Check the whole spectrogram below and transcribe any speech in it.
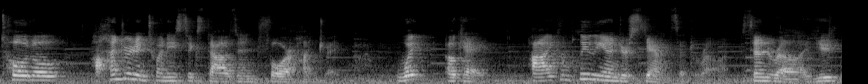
Total 126,400. What okay, I completely understand Cinderella. Cinderella, you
